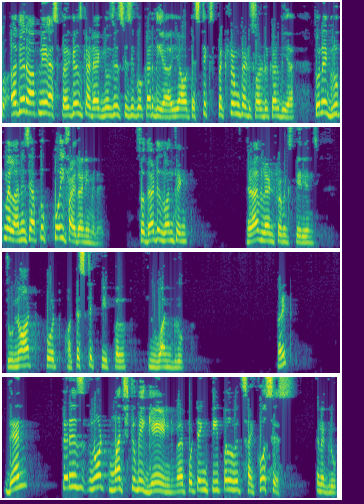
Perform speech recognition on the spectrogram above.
تو اگر آپ نے ایسپرگز کا ڈائگنوز کسی کو کر دیا یا آٹسٹک اسپیکٹرم کا ڈس آرڈر کر دیا تو انہیں گروپ میں لانے سے آپ کو کوئی فائدہ نہیں ملے so that is one thing I've learned from experience, do not put autistic people in one group. Right? Then there is not much to be gained by putting people with psychosis in a group.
